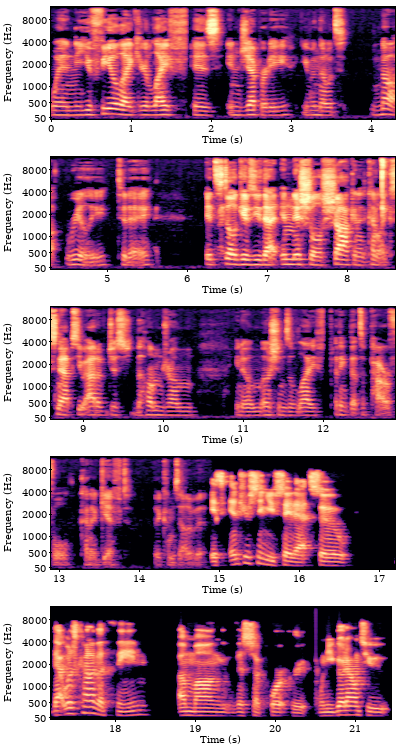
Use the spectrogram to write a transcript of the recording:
when you feel like your life is in jeopardy, even though it's not really today, it still gives you that initial shock and it kind of like snaps you out of just the humdrum, you know, emotions of life. I think that's a powerful kind of gift that comes out of it. It's interesting you say that. So that was kind of the theme among the support group. When you go down to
